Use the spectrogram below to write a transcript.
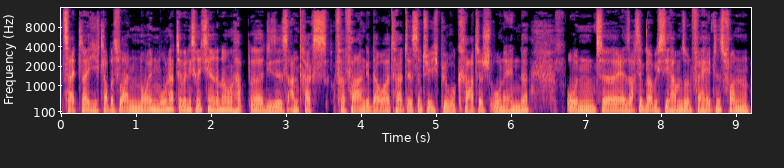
zeitgleich, ich glaube, es waren neun Monate, wenn ich es richtig in Erinnerung habe, äh, dieses Antragsverfahren gedauert hat. Ist natürlich bürokratisch ohne Ende. Und äh, er sagte, glaube ich, sie haben so ein Verhältnis von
